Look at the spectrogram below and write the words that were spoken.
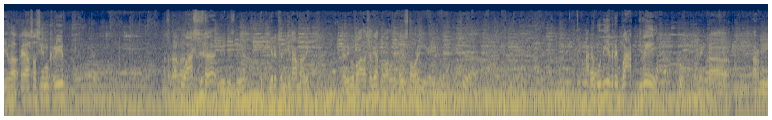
Gila kayak Assassin's Creed. Buka puasa di Disney. Jadi bisa kita balik. Dan ini gue bakal kasih lihat doang nih Toy Story kayak gitu. Ada Budi yang gede banget, gile. Huh, mereka Army.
